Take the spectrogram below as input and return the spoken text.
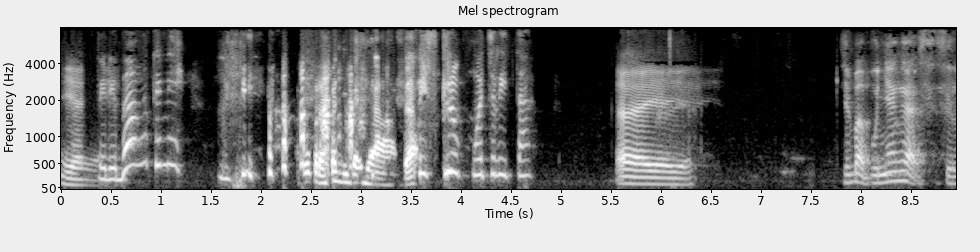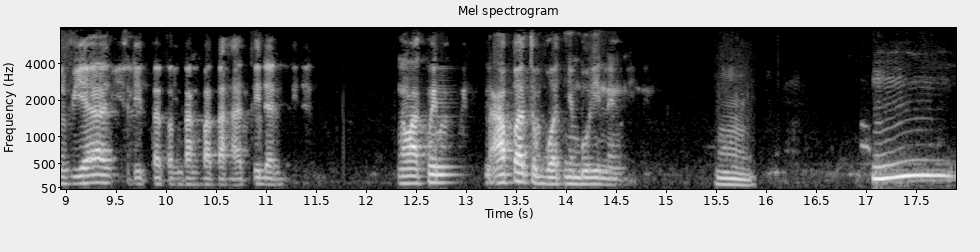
Iya, iya. Pede banget ini. aku private juga gak ada Face group mau cerita. Eh, iya, iya. Coba punya nggak Sylvia cerita tentang patah hati dan ngelakuin apa tuh buat nyembuhin yang Hmm. Hmm.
